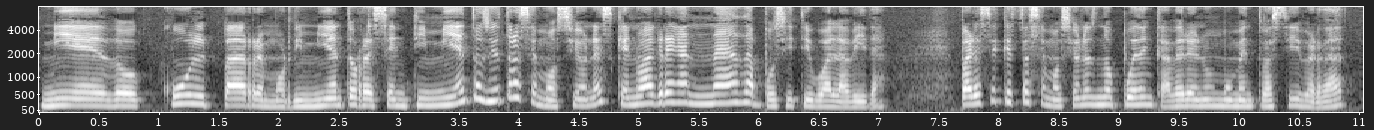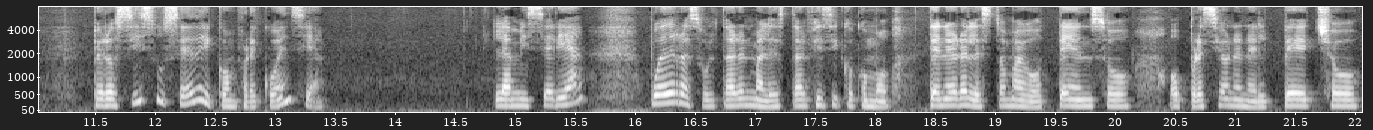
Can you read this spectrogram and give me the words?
miedo, culpa, remordimiento, resentimientos y otras emociones que no agregan nada positivo a la vida. Parece que estas emociones no pueden caber en un momento así, ¿verdad? Pero sí sucede y con frecuencia. La miseria puede resultar en malestar físico como tener el estómago tenso, o presión en el pecho,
